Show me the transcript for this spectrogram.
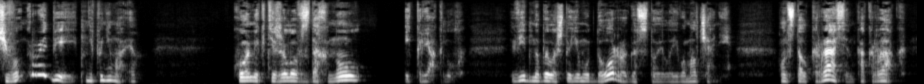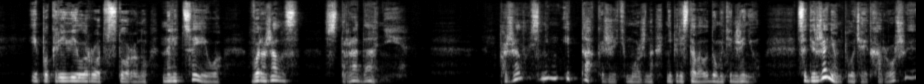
чего он робеет, не понимаю. Комик тяжело вздохнул и крякнул. Видно было, что ему дорого стоило его молчание. Он стал красен, как рак, и покривил рот в сторону. На лице его выражалось страдание. Пожалуй, с ним и так жить можно, не переставала думать инженю. Содержание он получает хорошее,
